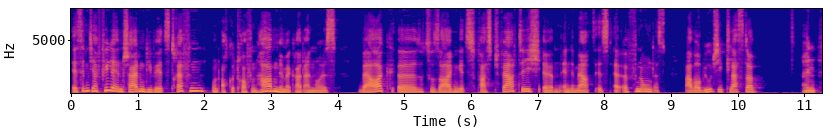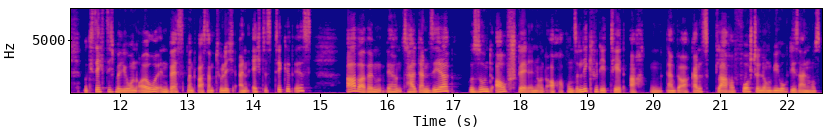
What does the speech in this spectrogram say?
es sind ja viele Entscheidungen, die wir jetzt treffen und auch getroffen haben. Wir haben ja gerade ein neues Werk äh, sozusagen jetzt fast fertig. Ähm, Ende März ist Eröffnung, das Barber Beauty Cluster ein wirklich 60 Millionen Euro Investment, was natürlich ein echtes Ticket ist. Aber wenn wir uns halt dann sehr gesund aufstellen und auch auf unsere Liquidität achten, dann haben wir auch ganz klare Vorstellungen, wie hoch die sein muss,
